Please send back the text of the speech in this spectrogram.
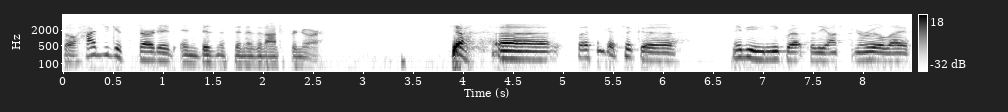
So how'd you get started in business and as an entrepreneur? Yeah, uh, so I think I took a maybe a unique route to the entrepreneurial life.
